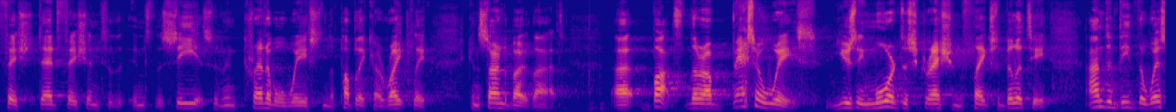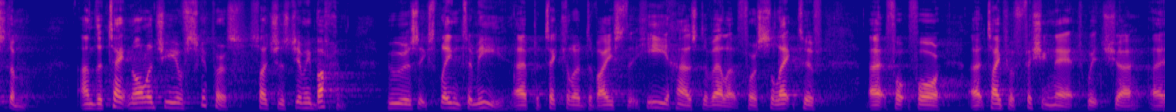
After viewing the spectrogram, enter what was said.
fish, dead fish into the, into the sea. It's an incredible waste, and the public are rightly concerned about that. Uh, but there are better ways, using more discretion, flexibility, and indeed the wisdom and the technology of skippers, such as Jimmy Buchan who has explained to me a particular device that he has developed for selective uh, for, for a uh, type of fishing net which uh, uh,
